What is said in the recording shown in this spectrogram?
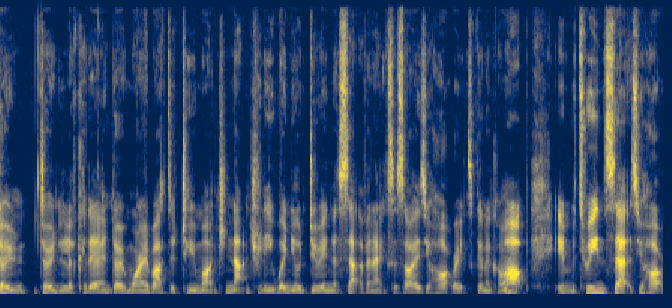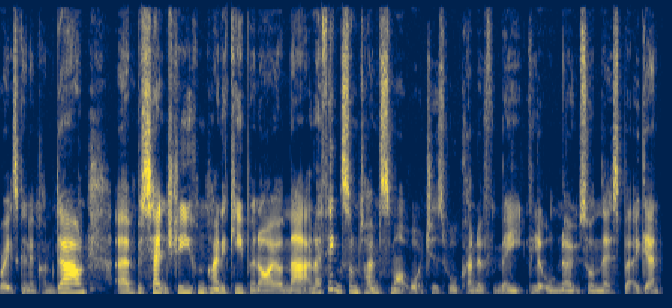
don't don't look at it and don't worry about it too much. Naturally when you're doing a set of an exercise your heart rate's going to come up. In between sets your heart rate's going to come down. And um, potentially you can kind of keep an eye on that. And i think sometimes smartwatches will kind of make little notes on this. But again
